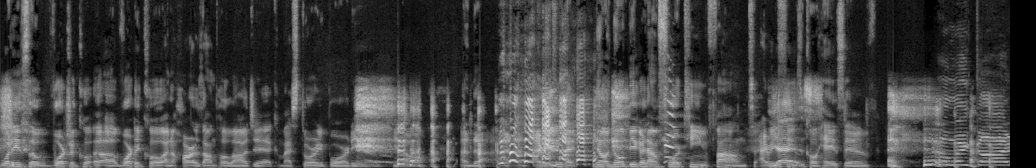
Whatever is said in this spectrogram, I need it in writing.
what is the vertical, uh, vertical and horizontal logic, my storyboarding, you know, and, uh, and, and everything that you know, no bigger than fourteen font. Everything Yes. is cohesive. Oh my god.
